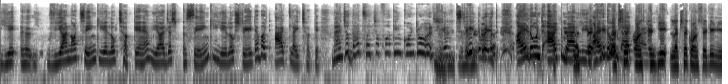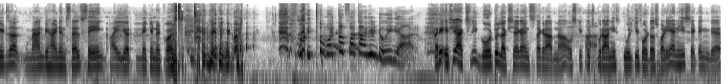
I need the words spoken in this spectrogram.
ये वी आर नॉट सेइंग कि ये लोग छक्के हैं वी आर जस्ट सेइंग कि ये लोग स्ट्रेट है बट एक्ट लाइक छक्के। बहन जो that's such a fucking controversial statement I don't act manly I don't Lakshya act manly constantly Lakshya constantly needs a man behind himself saying bhai you're making it worse. You're making it worse. तो what the fuck are you doing यार अरे if you actually go to Lakshya का इंस्टाग्राम ना उसकी कुछ हाँ। पुरानी स्कूल की फ़ोटोज़ पड़ी एंड ही सिटिंग देयर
